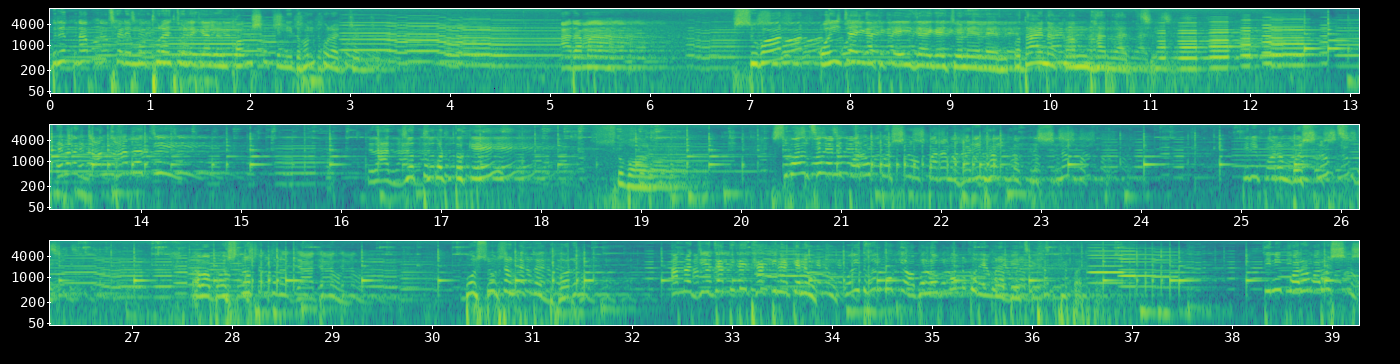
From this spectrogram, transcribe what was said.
বৃন্দাবন ছেড়ে মথুরায় চলে গেলেন কংসকে নিধন করার জন্য। আর আমার সুবল ওই জায়গা থেকে এই জায়গায় চলে এলেন, কোথায় না কান্ধার রাজ্যে। রাজ্যে। রাজ্যত্ব করতো কে? সুবল। সুবল ছিলেন পরম বৈষ্ণব, পরম হরিভক্ত কৃষ্ণ। তিনি পরম বৈষ্ণব ছিলেন। বাবা, বৈষ্ণবটা কোনো জাত নয়। বৈষ্ণবটা হলো একটা ধর্ম। আমরা যে জাতিতে থাকি না কেন, ওই ধর্মকে অবলম্বন করে আমরা বেঁচে থাকতে পারি। তিনি পরম বৈষ্ণব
